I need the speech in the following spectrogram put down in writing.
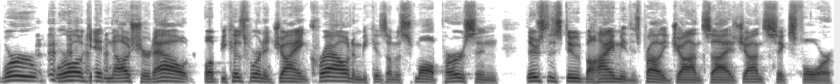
we're we're all getting ushered out. But because we're in a giant crowd, and because I'm a small person, there's this dude behind me that's probably John size. John's six four,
